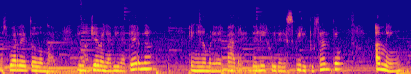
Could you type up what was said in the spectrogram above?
nos guarde de todo mal y nos lleve a la vida eterna. En el nombre del Padre, del Hijo y del Espíritu Santo. Amén.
